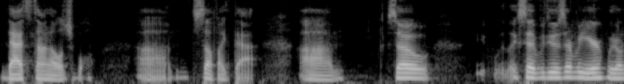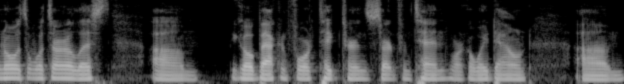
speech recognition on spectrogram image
That's not eligible. Um, stuff like that. Um, so, like I said, we do this every year. We don't know what's, what's on our list. Um, we go back and forth, take turns, starting from 10, work our way down. Um,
